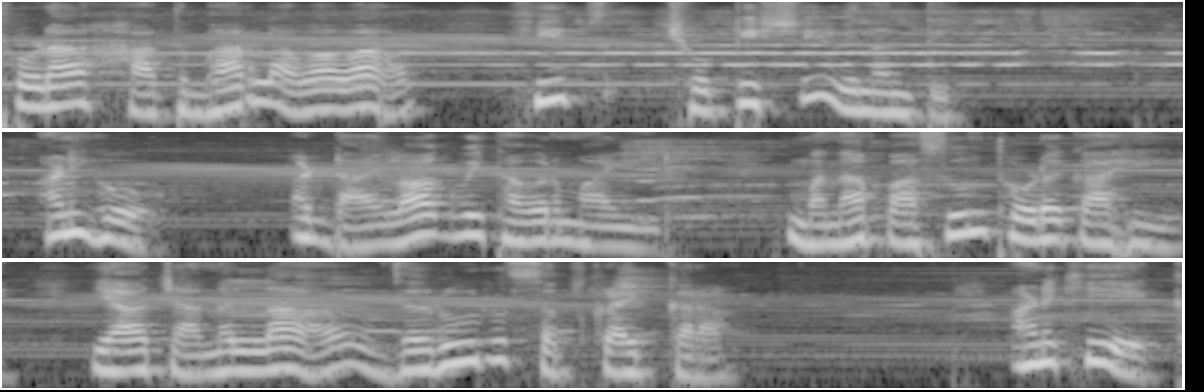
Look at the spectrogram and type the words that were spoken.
थोडा हातभार लावावा हीच छोटीशी विनंती. आणि हो a dialogue with our mind मनापासून थोडं काही या चॅनलला जरूर सबस्क्राईब करा. आणखी एक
